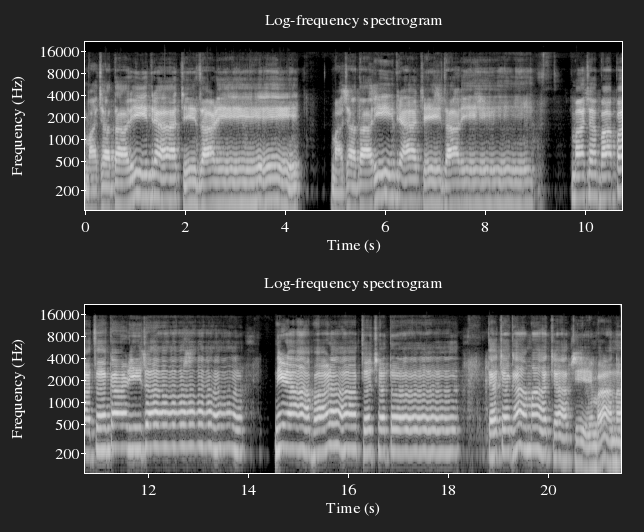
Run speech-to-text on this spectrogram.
माझ्या दारिद्र्याचे जाळे. माझ्या दारिद्र्याचे जाळे. माझ्या बापाचं काळीज निळ्या भाळाच छत. त्याच्या घामाच्या थेंबाना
